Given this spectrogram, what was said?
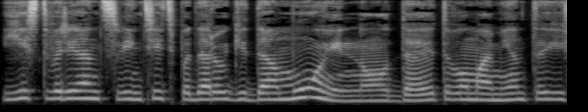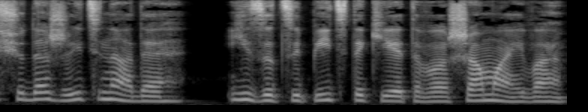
Есть вариант свинтить по дороге домой, но до этого момента еще дожить надо. И зацепить таки этого Шамаева.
